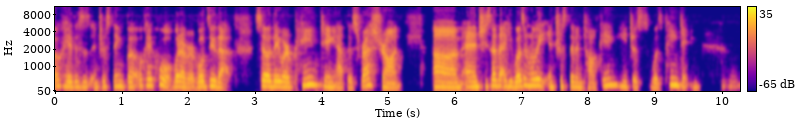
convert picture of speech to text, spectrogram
okay, this is interesting, but okay, cool, whatever, we'll do that. So they were painting at this restaurant, um, and she said that he wasn't really interested in talking, he just was painting. Mhm.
